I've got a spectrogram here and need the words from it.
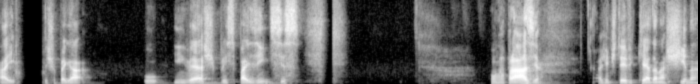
Aí, deixa eu pegar o Invest, principais índices. Vamos lá para a Ásia. A gente teve queda na China,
